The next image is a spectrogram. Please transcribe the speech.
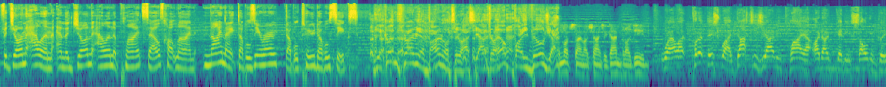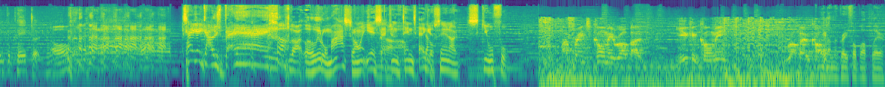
for John Allen and the John Allen Appliance Sales Hotline 9800 2266. You couldn't throw me a bone or two, Hussey, after I helped bloody build you. I'm not saying I changed the game, but I did. Well, I put it this way Dusty's the only player I don't get insulted being compared to. Oh. Tagger goes bang. like the little master. I went, yeah, Sachin 10 Tagger. Dal Santo, skillful. My friends call me Robbo. You can call me Robbo Cox. I'm a great football player.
